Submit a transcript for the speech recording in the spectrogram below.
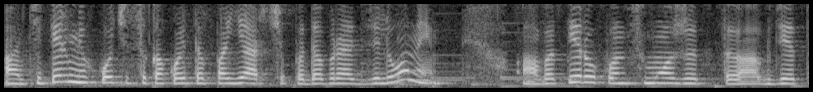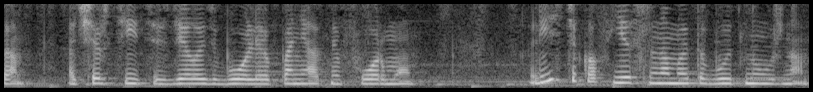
А теперь мне хочется какой-то поярче подобрать зеленый. А, Во-первых, он сможет а, где-то очертить и сделать более понятную форму листиков, если нам это будет нужно.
